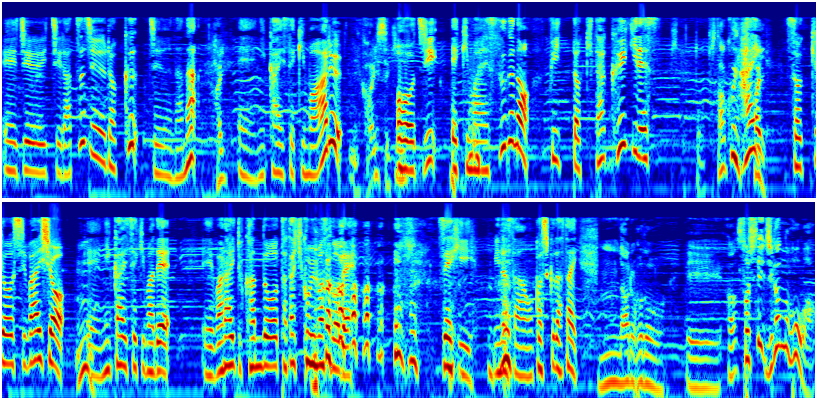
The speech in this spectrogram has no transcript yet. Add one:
えー、11月16、17、はい。えー、2階席もある、2階席。王子駅前すぐのピット北区域です。と北区域。はい。即興芝居ショー、うんえー2階席まで、えー笑いと感動を叩き込みますので、ぜひ皆さんお越しください。うん、なるほど。えー、あ、そして時間の方は？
